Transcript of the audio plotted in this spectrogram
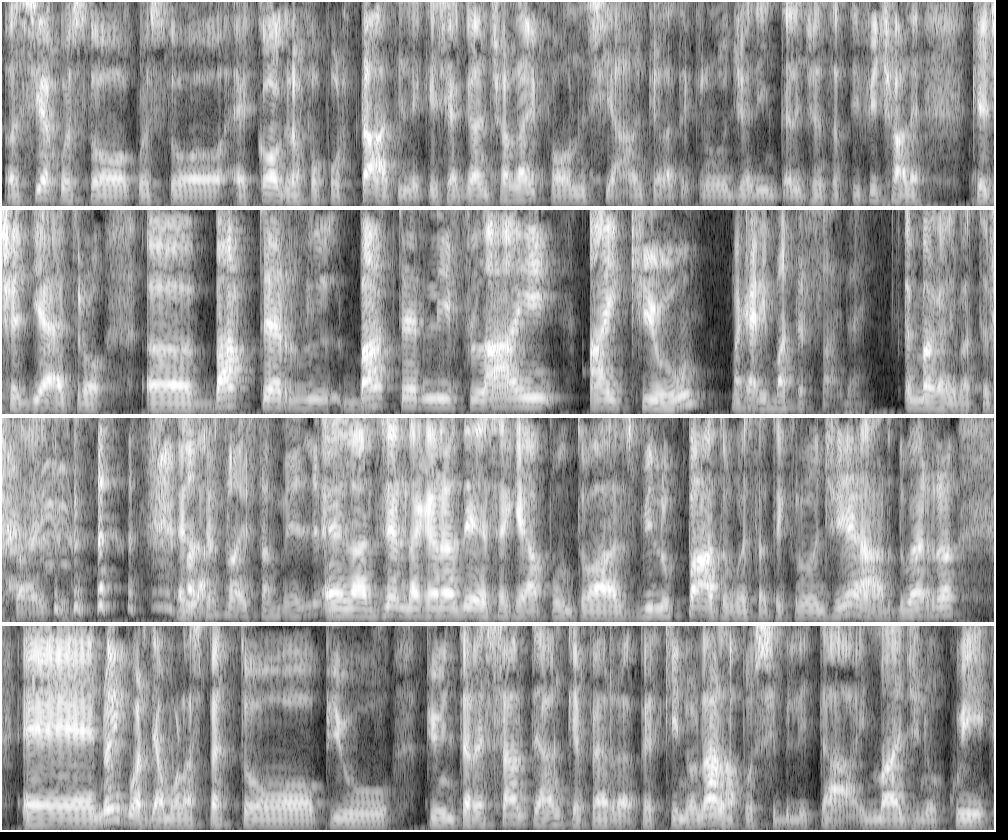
uh, sia questo, questo, ecografo portatile che si aggancia all'iPhone, sia anche la tecnologia di intelligenza artificiale che c'è dietro. Uh, Butter, Butterly Fly IQ. Magari Butterfly, dai. E magari Butterfly. Butterfly la, sta meglio. È l'azienda canadese che appunto ha sviluppato questa tecnologia hardware e noi guardiamo l'aspetto più, più interessante anche per, per, chi non ha la possibilità, immagino qui,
